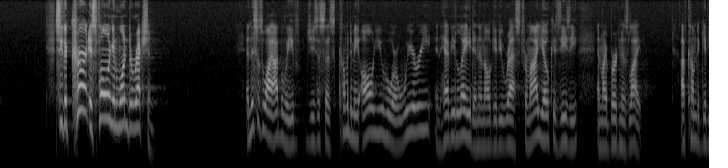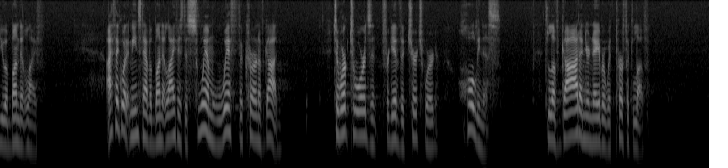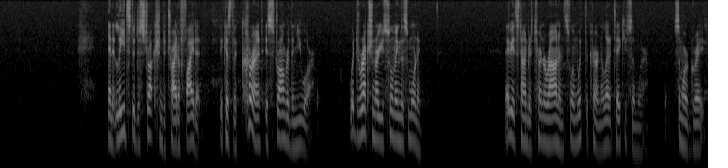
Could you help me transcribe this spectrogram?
See, the current is flowing in one direction. And this is why I believe Jesus says, Come to me, all you who are weary and heavy laden, and I'll give you rest. For my yoke is easy and my burden is light. I've come to give you abundant life. I think what it means to have abundant life is to swim with the current of God, to work towards, and forgive the church word, holiness, to love God and your neighbor with perfect love. And it leads to destruction to try to fight it because the current is stronger than you are. What direction are you swimming this morning? Maybe it's time to turn around and swim with the current and let it take you somewhere, somewhere great.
